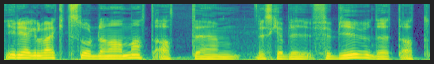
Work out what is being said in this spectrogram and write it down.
i regelverket står bland annat att eh, det ska bli förbjudet att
